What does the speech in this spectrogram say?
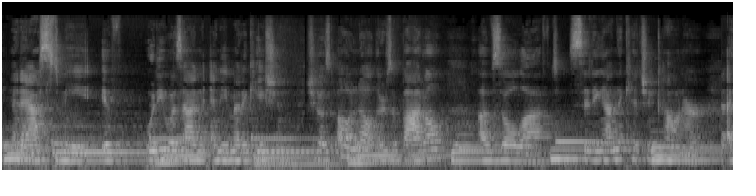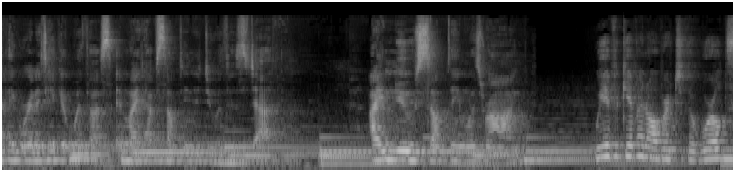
and asked me if Woody was on any medication. She goes, oh no, there's a bottle of Zoloft sitting on the kitchen counter. I think we're gonna take it with us. It might have something to do with his death. I knew something was wrong. We have given over to the world's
